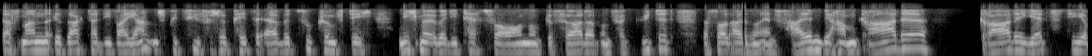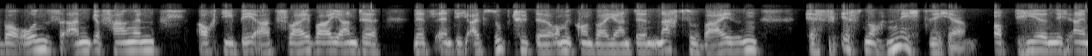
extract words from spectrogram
dass man gesagt hat, die variantenspezifische PCR wird zukünftig nicht mehr über die Testverordnung gefördert und vergütet. Das soll also entfallen. Wir haben gerade gerade jetzt hier bei uns angefangen, auch die BA2-Variante letztendlich als Subtyp der Omikron-Variante nachzuweisen. Es ist noch nicht sicher, ob hier nicht ein,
